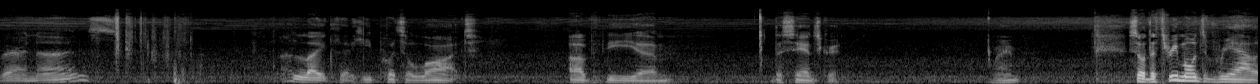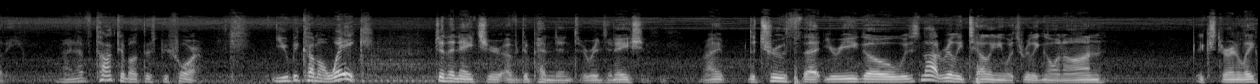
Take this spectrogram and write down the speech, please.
Very nice. I like that he puts a lot of the um, the Sanskrit, right? So the three modes of reality. Right? I've talked about this before. You become awake to the nature of dependent origination, right? The truth that your ego is not really telling you what's really going on externally,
